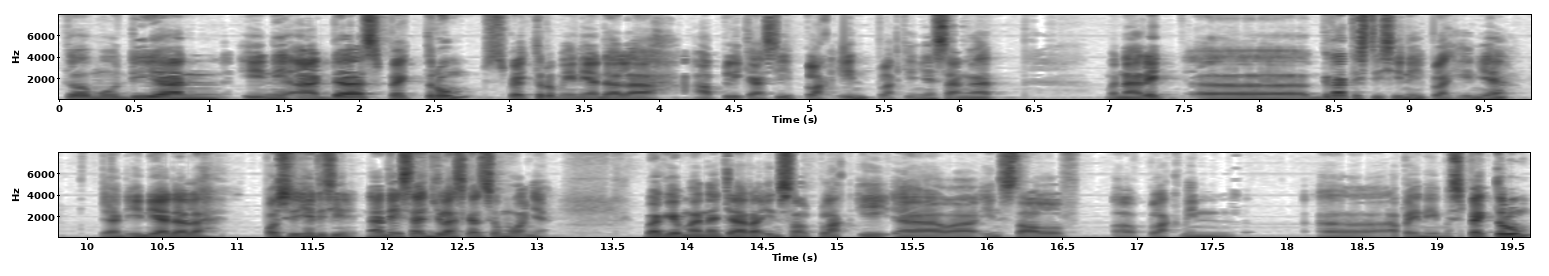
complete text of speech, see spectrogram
Kemudian ini ada Spectrum. Spectrum ini adalah aplikasi plugin. Pluginnya sangat menarik, eh, gratis di sini pluginnya. Dan ini adalah posisinya di sini. Nanti saya jelaskan semuanya. Bagaimana cara install plugin, uh, install uh, plugin uh, apa ini Spectrum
